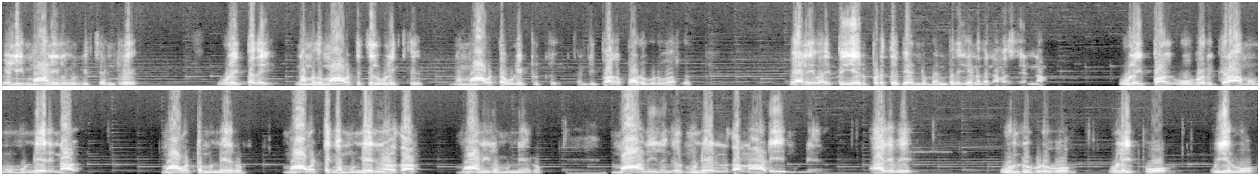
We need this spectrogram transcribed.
வெளி மாநிலங்களுக்கு சென்று உழைப்பதை நமது மாவட்டத்தில் உழைத்து நம் மாவட்ட உழைப்பிற்கு கண்டிப்பாக பாடுபடுவார்கள். வேலை வாய்ப்பை ஏற்படுத்த வேண்டும் என்பது எனது நமது எண்ணம். உழைப்பால் ஒவ்வொரு கிராமமும் முன்னேறினால் மாவட்டம் முன்னேறும். மாவட்டங்கள் முன்னேறினால்தான் மாநிலம் முன்னேறும். மாநிலங்கள் முன்னேறினதால் நாடே முன்னேறும். ஆகவே ஒன்றுபடுவோம் உழைப்போம் உயர்வோம்.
